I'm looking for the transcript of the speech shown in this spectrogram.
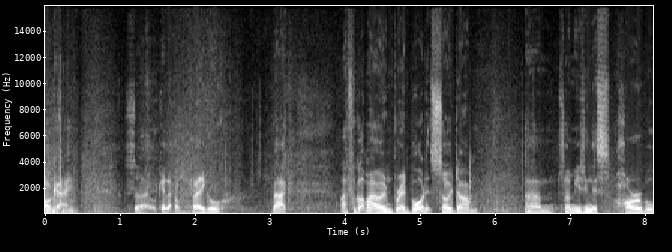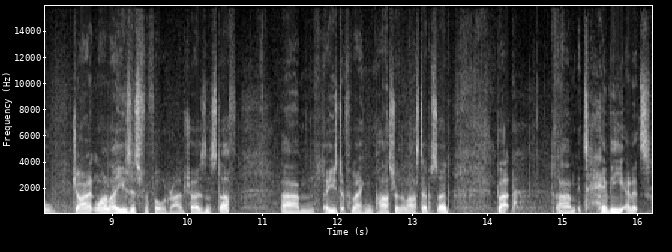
Okay, so we'll get our bagel back. I forgot my own breadboard, it's so dumb. Um, so I'm using this horrible giant one. I use this for four drive shows and stuff. Um, I used it for making pasta in the last episode, but um, it's heavy and it's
